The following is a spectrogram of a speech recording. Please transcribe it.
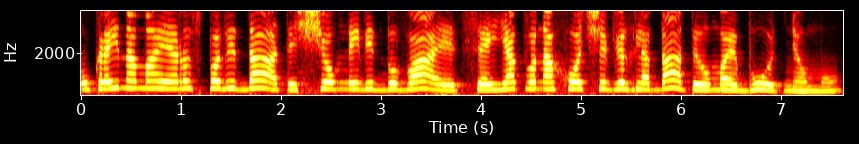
Україна має розповідати, що в неї відбувається, як вона хоче виглядати у майбутньому.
